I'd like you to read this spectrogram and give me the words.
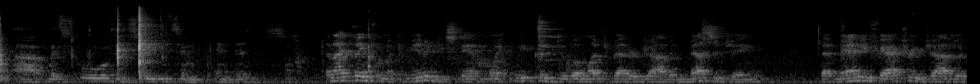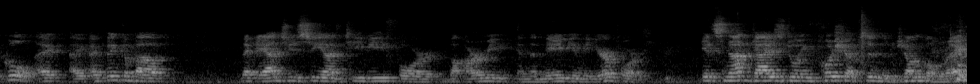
uh, with schools and students and, and business, so. And I think from a community standpoint, we could do a much better job in messaging that manufacturing jobs are cool. I, I, I think about the ads you see on TV for the Army and the Navy and the Air Force. It's not guys doing push-ups in the jungle, right?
